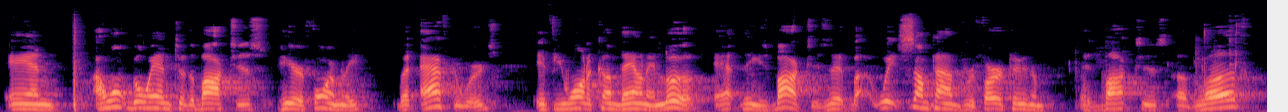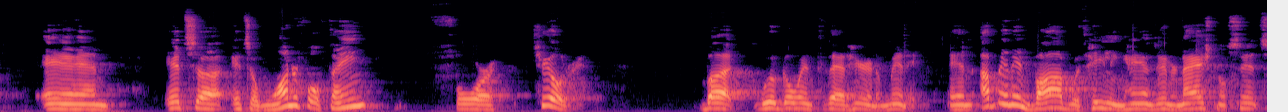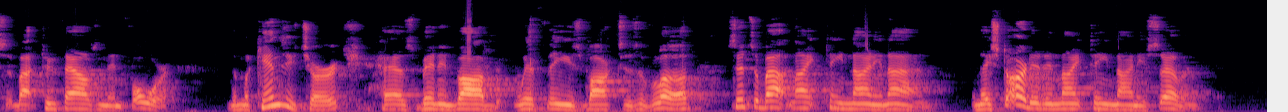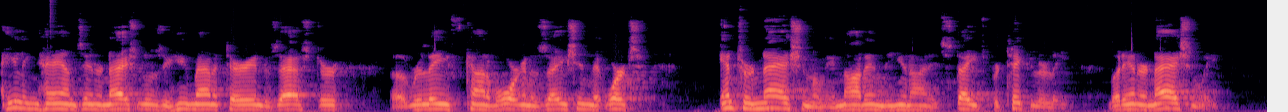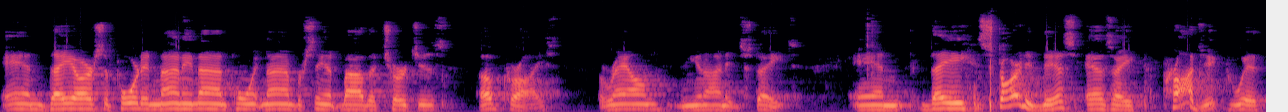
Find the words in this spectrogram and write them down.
And I won't go into the boxes here formally, but afterwards, if you want to come down and look at these boxes, that, we sometimes refer to them as boxes of love. And it's a, it's a wonderful thing for children. But we'll go into that here in a minute. And I've been involved with Healing Hands International since about 2004. The McKenzie Church has been involved with these boxes of love since about 1999. And they started in 1997. Healing Hands International is a humanitarian disaster uh, relief kind of organization that works internationally, not in the United States particularly, but internationally. And they are supported 99.9% by the churches of Christ around the United States. And they started this as a project with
